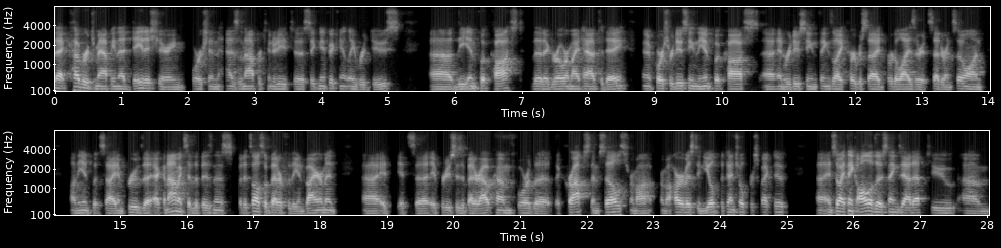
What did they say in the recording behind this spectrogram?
that coverage mapping, that data sharing portion, has an opportunity to significantly reduce uh, the input cost that a grower might have today, and of course, reducing the input costs uh, and reducing things like herbicide, fertilizer, et cetera, and so on on the input side, improve the economics of the business, but it's also better for the environment uh, it, it's uh, it produces a better outcome for the the crops themselves from a from a harvest and yield potential perspective. Uh, and so I think all of those things add up to um,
